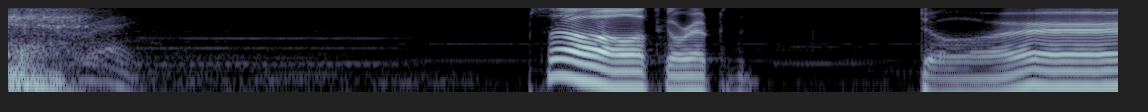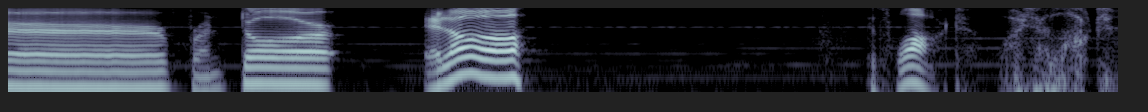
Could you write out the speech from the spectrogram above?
So let's go right up to the door. Front door. Hello. It's locked. Why is it locked?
